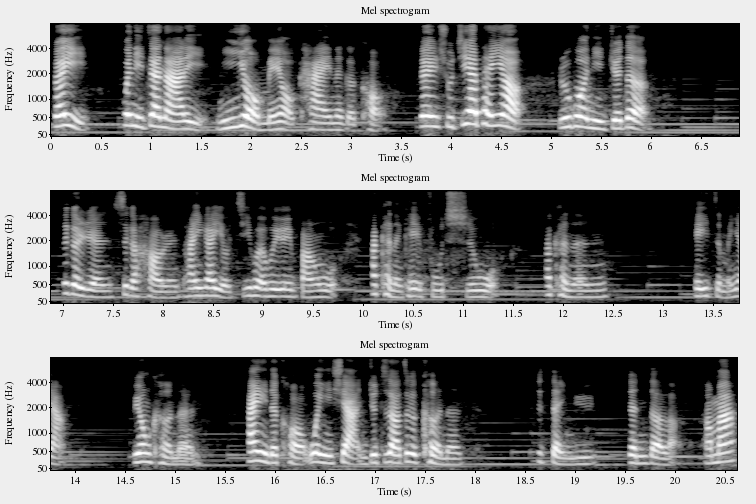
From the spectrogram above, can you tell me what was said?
所以问题在哪里？你有没有开那个口？所以属鸡的朋友，如果你觉得，这个人是个好人，他应该有机会会愿意帮我，他可能可以扶持我，他可能可以怎么样？不用可能，开你的口问一下，你就知道这个可能是等于真的了，好吗？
